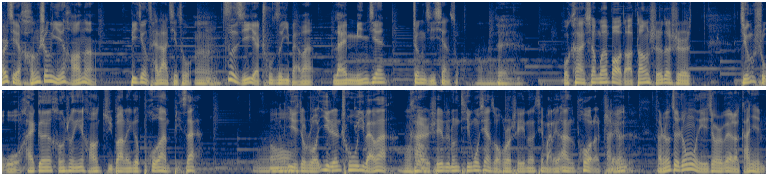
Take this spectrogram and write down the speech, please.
而且恒生银行呢，毕竟财大气粗，嗯，自己也出资一百万来民间征集线索。哦，对，我看相关报道，当时的是警署还跟恒生银行举办了一个破案比赛，哦。意思就是说一人出一百万，哦。看谁能提供线索，或者谁能先把这个案子破了之类的。反正。最终目的就是为了赶紧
